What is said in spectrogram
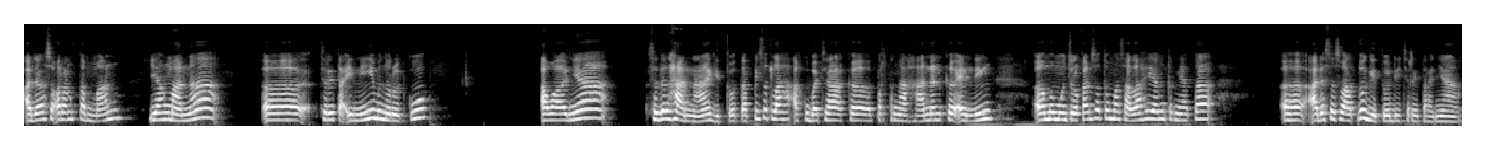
adalah seorang teman yang mana uh, cerita ini menurutku awalnya sederhana gitu, tapi setelah aku baca ke pertengahan dan ke ending uh, memunculkan suatu masalah yang ternyata uh, ada sesuatu gitu di ceritanya.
